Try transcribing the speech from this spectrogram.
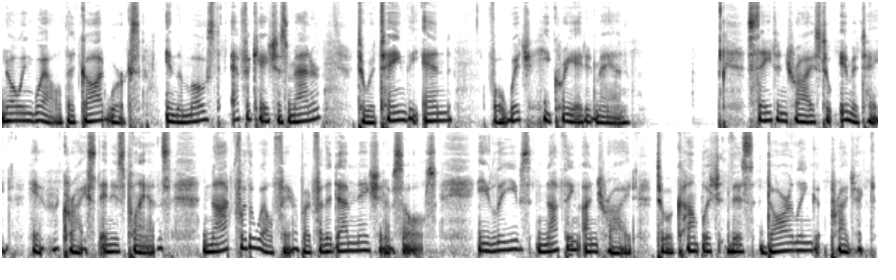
knowing well that God works in the most efficacious manner to attain the end for which he created man. Satan tries to imitate him, Christ, in his plans, not for the welfare, but for the damnation of souls. He leaves nothing untried to accomplish this darling project,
